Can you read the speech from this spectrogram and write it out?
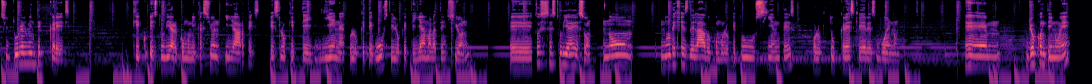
si tú realmente crees que estudiar comunicación y artes es lo que te llena, lo que te gusta y lo que te llama la atención, eh, entonces estudia eso. No, no dejes de lado como lo que tú sientes o lo que tú crees que eres bueno. Em, yo continué,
